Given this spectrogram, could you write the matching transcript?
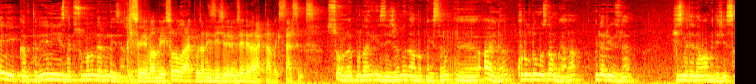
en iyi kaliteli, en iyi hizmeti sunmanın derdindeyiz yani. Peki Süleyman Bey son olarak buradan izleyicilerimize neler aktarmak istersiniz? Son olarak buradan izleyicilerime ne anlatmak isterim? Ee, aynı kurulduğumuzdan bu yana güler yüzle hizmete devam edeceğiz.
